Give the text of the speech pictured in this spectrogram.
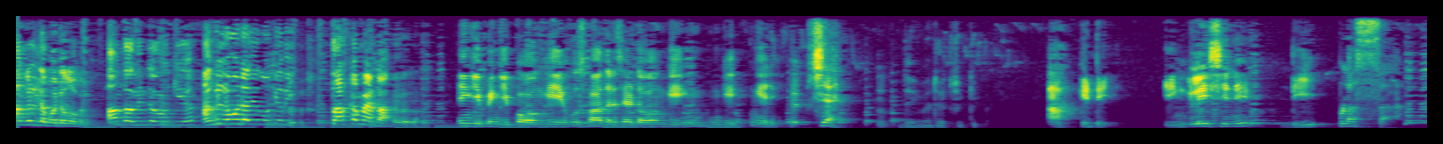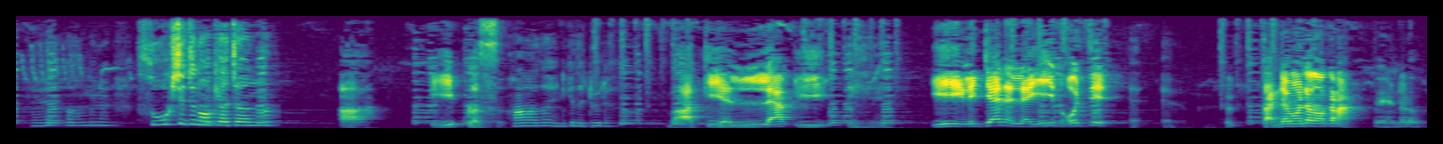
അങ്കിളിന്റെ മോറ്റോ നോക്കും. എന്താ നിന്റെ നോക്കിയ? അങ്കിളിന്റെ മോന്റെ ആദ്യം നോക്കിയാൽ മതി. തർക്കം വേണ്ട. എങ്കി പെങ്കി പോങ്കി ഹുസ് ഫാദർ സേട്ട് ഓങ്കി ഇങ്കി ഇങ്ങേരി ദൈവം രക്ഷിക്കും. ആ കിട്ടി. ഇംഗ്ലീഷിന് ഡി പ്ലസ് അതങ്ങനെ സൂക്ഷിച്ചു നോക്കി അച്ഛന്ന് ആ ഇ പ്ലസ് ആ അതാ എനിക്ക് തെറ്റൂല. ബാക്കി എല്ലാം ഈ ഈ ഇളിക്കാനല്ല ഈ തോറ്റ്. തന്റെ മോന്റെ നോക്കണ. വേണ്ടടോ.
